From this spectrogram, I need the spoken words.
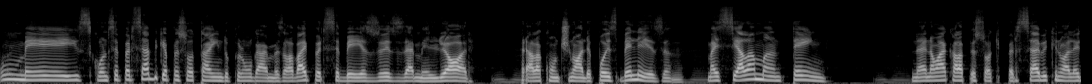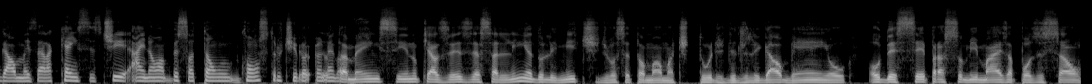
Um mês, quando você percebe que a pessoa está indo para um lugar, mas ela vai perceber e às vezes é melhor para ela continuar depois, beleza. Uhum. Mas se ela mantém, né, não é aquela pessoa que percebe que não é legal, mas ela quer insistir, aí não é uma pessoa tão construtiva Eu, para o eu negócio. também ensino que às vezes essa linha do limite de você tomar uma atitude de desligar alguém ou, ou descer para assumir mais a posição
